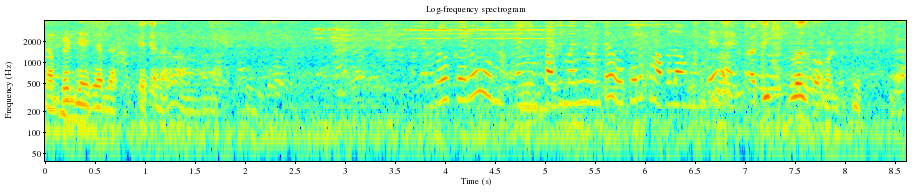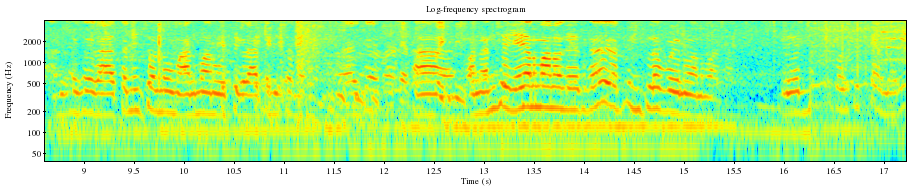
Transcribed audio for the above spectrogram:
కంప్లీట్ చేశారు? ఒకరు పది మంది ఉంటే ఒకరు కాపలా ఉంటే అది అందుకే రాత్రి నుంచి ఉన్నాం అనుమానం వచ్చి రాత్రి నుంచి ఉన్నాం. అయితే మన నుంచి ఏ అనుమానం లేదుగా ఇంట్లో పోయినాం అనమాట మరి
